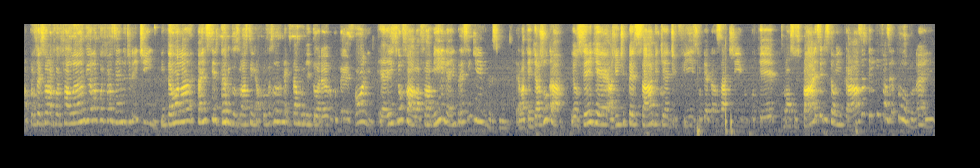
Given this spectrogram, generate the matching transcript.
A professora foi falando e ela foi fazendo direitinho. Então ela está ensinando os assim, a professora também está monitorando por telefone. É isso que eu falo. A família é imprescindível nesse mundo. Ela tem que ajudar. Eu sei que é, a gente percebe que é difícil, que é cansativo porque nossos pais, eles estão em casa, tem que fazer tudo, né? E,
